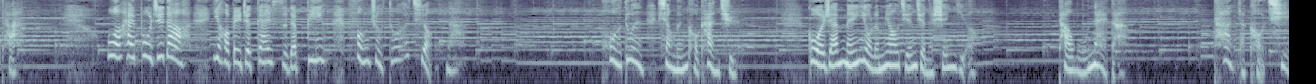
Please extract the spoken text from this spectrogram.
他，我还不知道要被这该死的冰封住多久呢。霍顿向门口看去，果然没有了喵卷卷的身影。他无奈的叹了口气。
